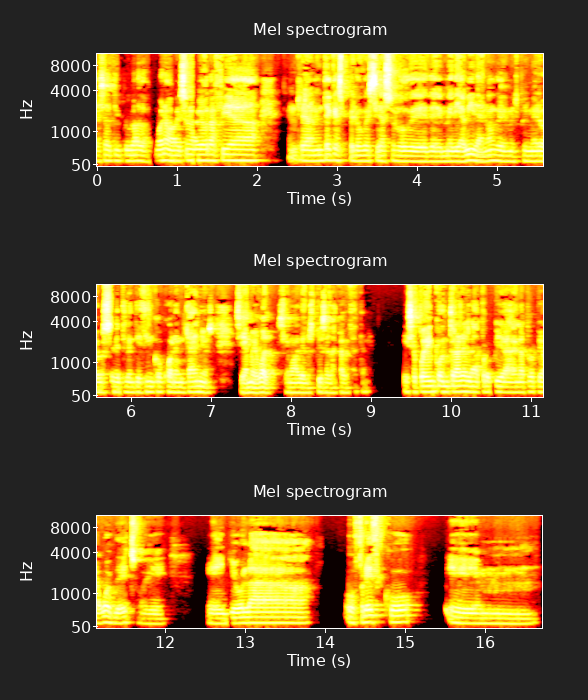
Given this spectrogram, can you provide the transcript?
ya se ha titulado. Bueno, es una biografía realmente que espero que sea solo de, media vida, ¿no? De mis primeros 35 o 40 años. Se llama igual, se llama De los pies a la cabeza también. Y se puede encontrar en la propia, en la propia web, de hecho. Eh, eh, yo la ofrezco em,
